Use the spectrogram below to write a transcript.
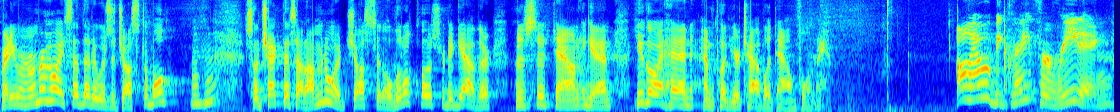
Ready? Remember how I said that it was adjustable? Mm-hmm. So check this out. I'm going to adjust it a little closer together. I'm going to sit it down again. You go ahead and put your tablet down for me. Oh, that would be great for reading.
